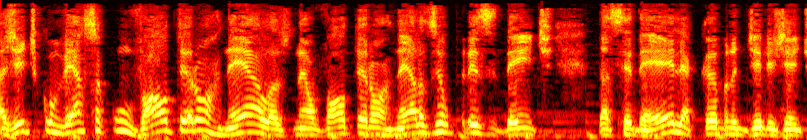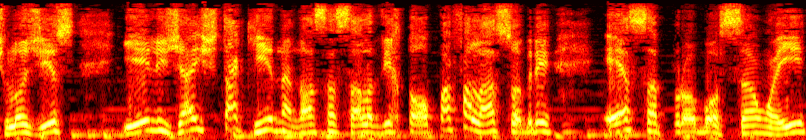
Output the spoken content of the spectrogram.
a gente conversa com Walter Ornelas, né? O Walter Ornelas é o presidente da CDL, a Câmara de Dirigente Logista, e ele já está aqui na nossa sala virtual para falar sobre essa promoção aí,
